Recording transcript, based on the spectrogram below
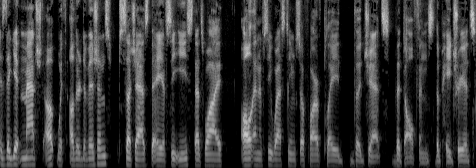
is they get matched up with other divisions, such as the AFC East. That's why all NFC West teams so far have played the Jets, the Dolphins, the Patriots,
